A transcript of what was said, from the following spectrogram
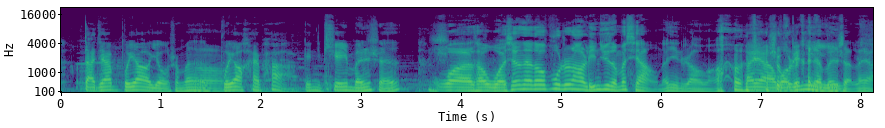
大家不要有什么，不要害怕，给你贴一门神。我操！我现在都不知道邻居怎么想的，你知道吗？哎呀，我跟你门神了呀！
